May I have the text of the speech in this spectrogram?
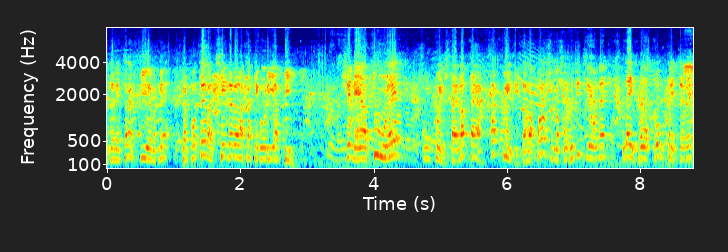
delle tre firme per poter accedere alla categoria B. Se ne ha due, con questa è la terza, quindi dalla prossima competizione lei può competere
